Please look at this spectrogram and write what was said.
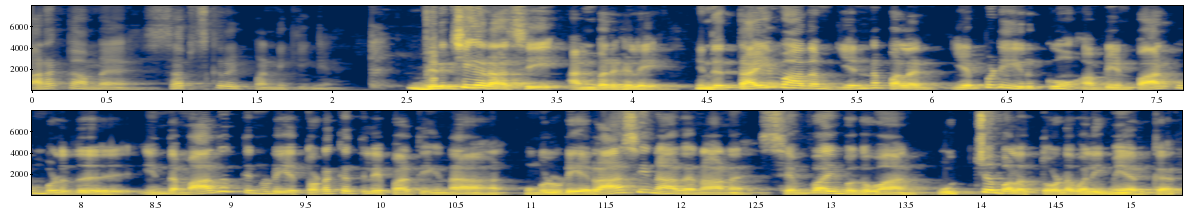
மறக்காமல் சப்ஸ்கிரைப் பண்ணிக்கிங்க. விருச்சிக ராசி அன்பர்களே இந்த தை மாதம் என்ன பலன் எப்படி இருக்கும் அப்படின்னு பார்க்கும் பொழுது இந்த மாதத்தினுடைய தொடக்கத்திலே பார்த்தீங்கன்னா உங்களுடைய ராசிநாதனான செவ்வாய் பகவான் உச்ச பலத்தோட வலிமையாக இருக்கார்.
